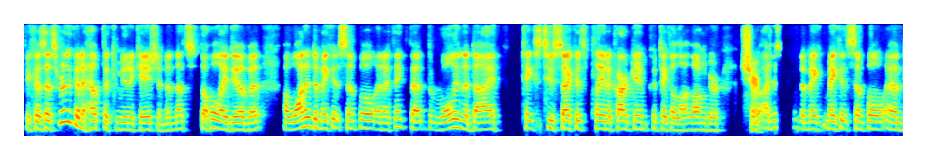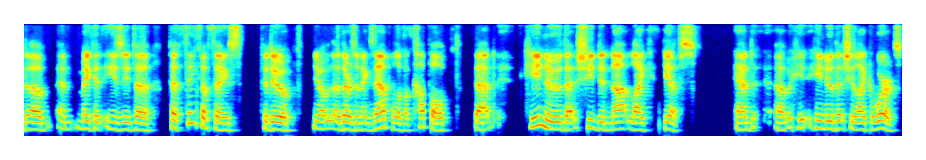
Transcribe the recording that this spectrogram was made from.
because that's really going to help the communication. And that's the whole idea of it. I wanted to make it simple. And I think that the rolling the die takes two seconds. Playing a card game could take a lot longer. Sure. So I just to make make it simple and uh, and make it easy to to think of things to do. You know, there's an example of a couple that he knew that she did not like gifts, and uh, he he knew that she liked words.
